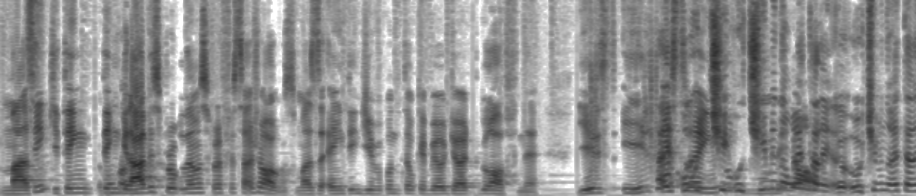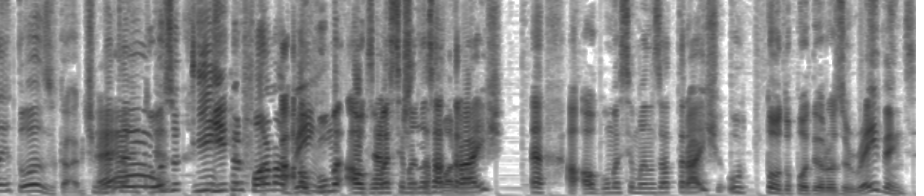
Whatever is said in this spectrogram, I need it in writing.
Mas Sim, que tem, tem graves problemas para fechar jogos. Mas é entendível quando tem o QB o Jared Goff, né? E ele, e ele tá extraindo. O, o time não é o time não é talentoso, cara. O time é, não é talentoso e, e performa bem. Alguma, algumas semanas atrás. É, algumas semanas atrás, o todo-poderoso Ravens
